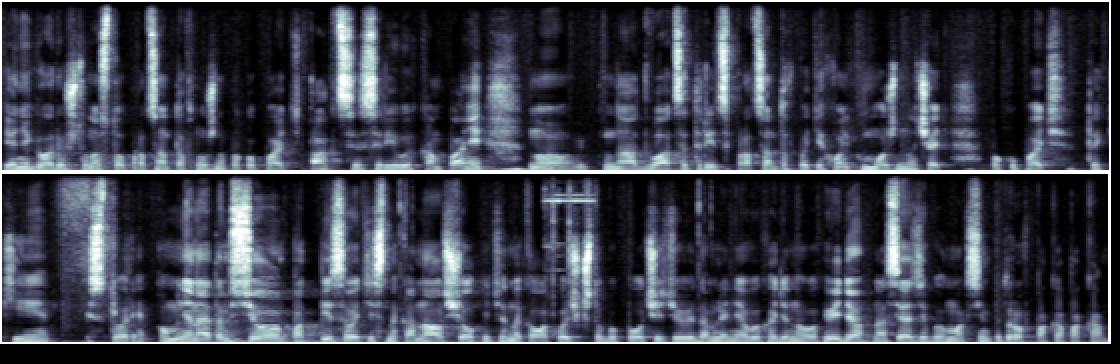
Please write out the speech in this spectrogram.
я не говорю, что на 100% нужно покупать акции сырьевых компаний, но на 20-30% потихоньку можно начать покупать такие истории. У меня на этом все. Подписывайтесь на канал, щелкайте на колокольчик, чтобы получить уведомления о выходе новых видео. На связи был Максим Петров. Пока-пока.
